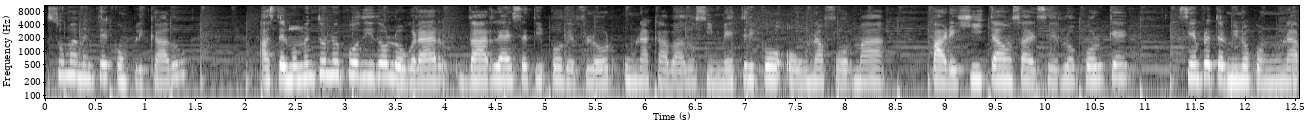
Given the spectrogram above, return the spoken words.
sumamente complicado. Hasta el momento no he podido lograr darle a ese tipo de flor un acabado simétrico o una forma parejita, vamos a decirlo, porque siempre termino con una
